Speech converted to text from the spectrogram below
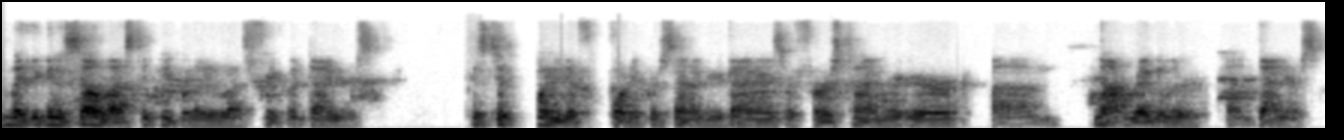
but you're going to sell less to people that are less frequent diners because typically 20 to 40% of your diners are first time or um, not regular uh, diners.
